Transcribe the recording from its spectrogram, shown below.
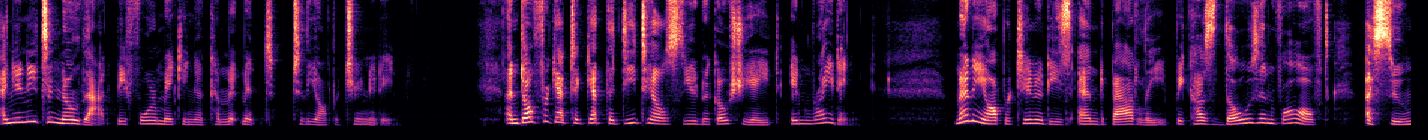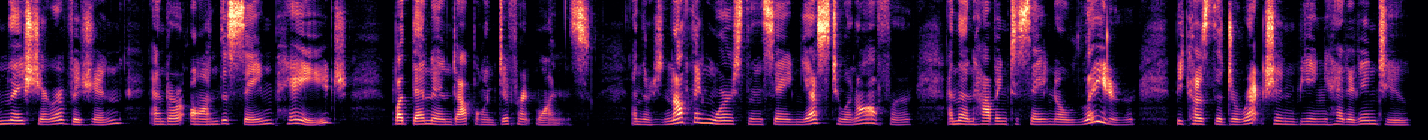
And you need to know that before making a commitment to the opportunity. And don't forget to get the details you negotiate in writing. Many opportunities end badly because those involved assume they share a vision and are on the same page, but then end up on different ones. And there's nothing worse than saying yes to an offer and then having to say no later because the direction being headed into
